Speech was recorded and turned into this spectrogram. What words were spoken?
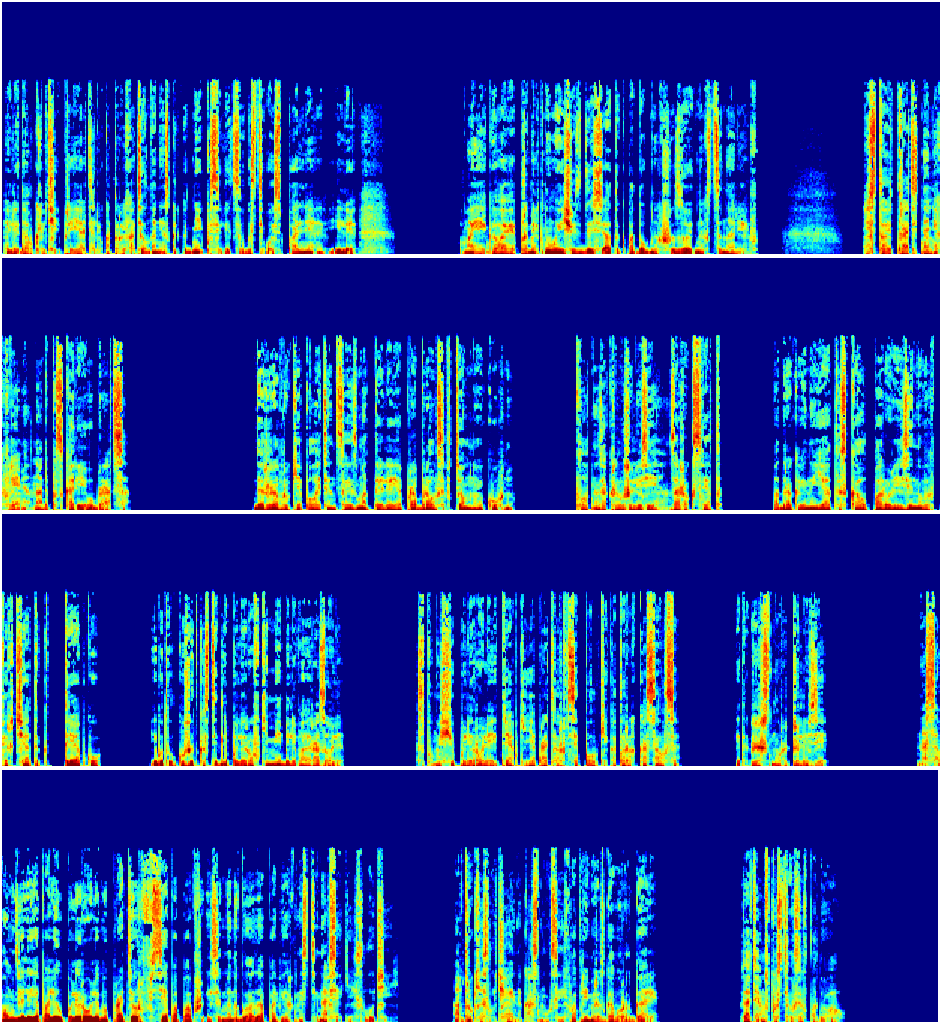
Или дал ключи приятелю, который хотел на несколько дней поселиться в гостевой спальне, или... В моей голове промелькнуло еще с десяток подобных шизоидных сценариев. Не стоит тратить на них время, надо поскорее убраться. Держа в руке полотенце из мотеля, я пробрался в темную кухню. Плотно закрыл жалюзи, зажег свет. Под раковиной я отыскал пару резиновых перчаток, тряпку и бутылку жидкости для полировки мебели в аэрозоле. С помощью полироля и тряпки я протер все полки, которых касался, и также шнур от жалюзи. На самом деле я полил полиролем и протер все попавшиеся мне на глаза поверхности на всякий случай. А вдруг я случайно коснулся их во время разговора с Гарри? Затем спустился в подвал.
